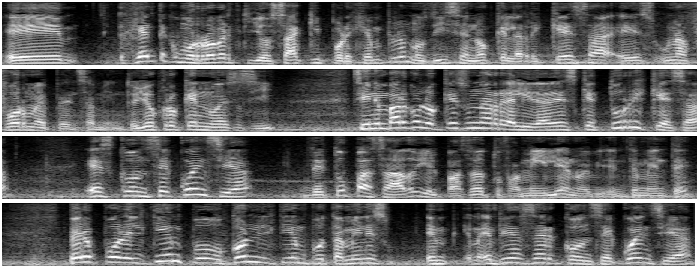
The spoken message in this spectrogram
Eh, gente como Robert Kiyosaki, por ejemplo, nos dice ¿no? que la riqueza es una forma de pensamiento. Yo creo que no es así. Sin embargo, lo que es una realidad es que tu riqueza es consecuencia de tu pasado y el pasado de tu familia, ¿no? Evidentemente. Pero por el tiempo, o con el tiempo, también es, em, empieza a ser consecuencia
